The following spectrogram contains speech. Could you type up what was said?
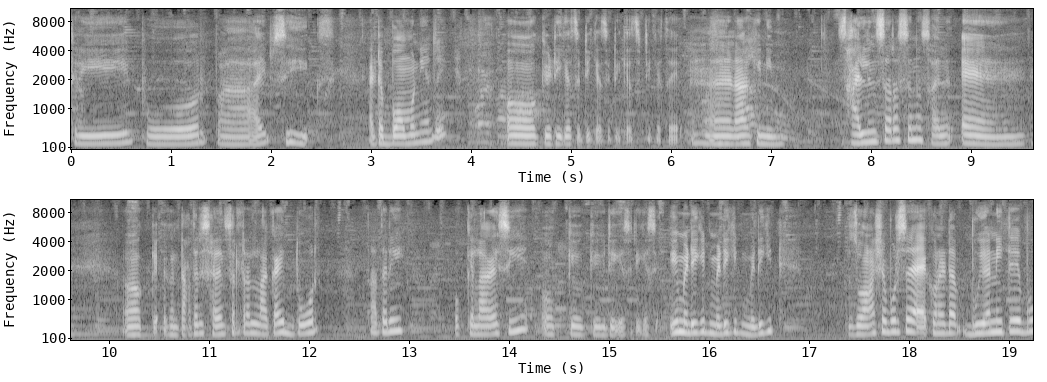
three four five six একটা বমও নিয়ে যাই। ওকে ঠিক আছে ঠিক আছে ঠিক আছে ঠিক আছে। হ্যাঁ আর কি নিম সাইলেন্সার আছে না? সাইলেন্স ওকে এখন তাড়াতাড়ি সাইলেন্সারটা লাগাই, দৌড়, তাড়াতাড়ি। ওকে লাগাইছি। ওকে ওকে ঠিক আছে ঠিক আছে। এই মেডিকিট মেডিকিট মেডিকিট জন আসে পড়ছে, এখন এটা বুয়া নিতে এবো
